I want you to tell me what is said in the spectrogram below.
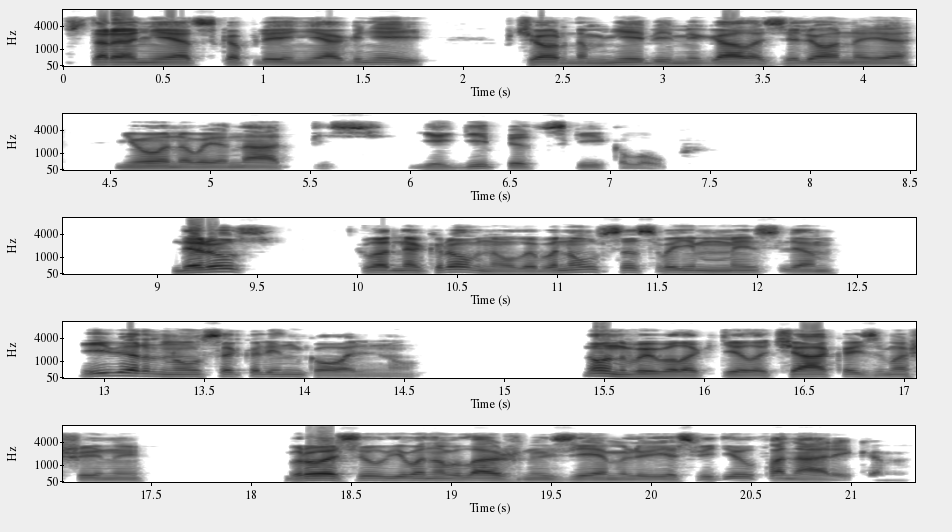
В стороне от скопления огней в черном небе мигала зеленая неоновая надпись «Египетский клуб». Дерус хладнокровно улыбнулся своим мыслям и вернулся к Линкольну. Он выволок тело Чака из машины, бросил его на влажную землю и осветил фонариком.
